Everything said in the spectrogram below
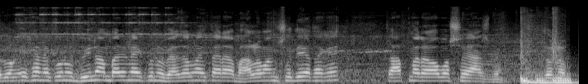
এবং এখানে কোনো দুই নম্বরে নাই, কোনো ভেজাল নাই, তারা ভালো মাংস দিয়ে থাকে, তো আপনারা অবশ্যই আসবেন। ধন্যবাদ।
